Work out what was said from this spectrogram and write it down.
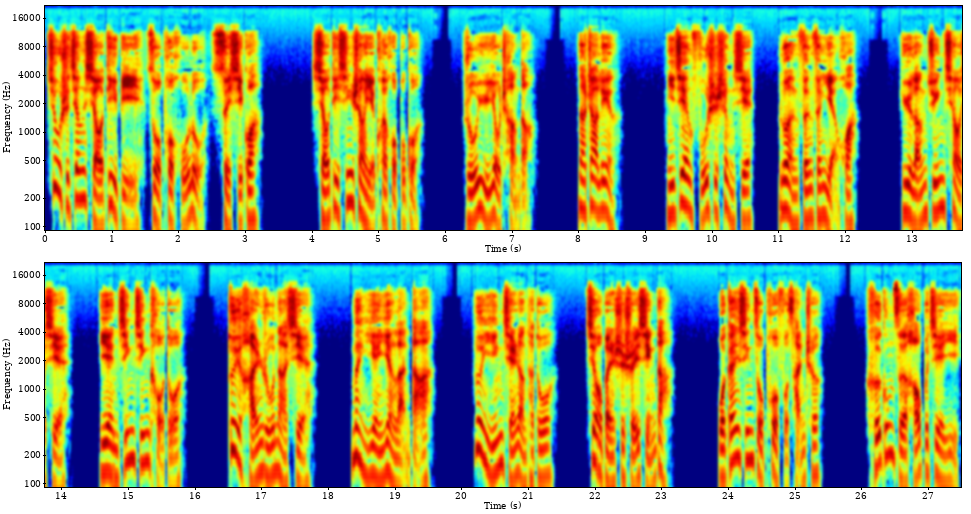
就是将小弟比作破葫芦碎西瓜，小弟心上也快活不过。”如玉又唱道：“那诈令，你见服饰盛些，乱纷纷眼花。玉郎君俏些，眼睛金口多，对寒如那些。”闷艳艳懒答，论银钱让他多，叫本事谁行大？我甘心做破釜残车。何公子毫不介意，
